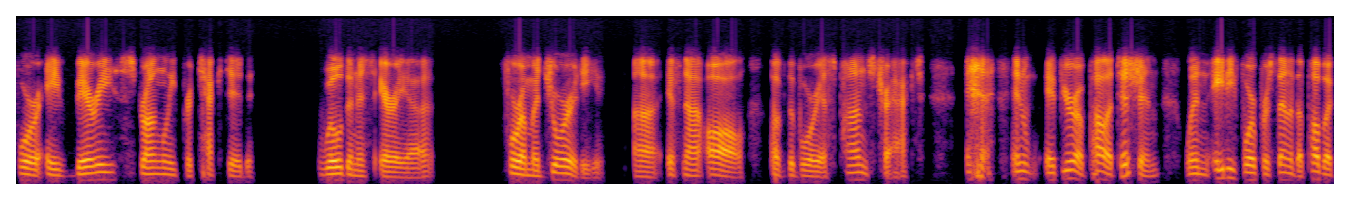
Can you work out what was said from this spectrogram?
for a very strongly protected wilderness area for a majority uh, if not all, of the Boreas Ponds tract. and if you're a politician, when 84% of the public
